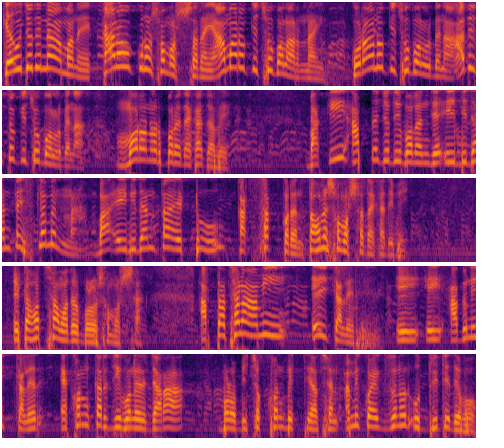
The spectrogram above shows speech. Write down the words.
কেউ যদি না মানে কারও কোনো সমস্যা নাই, আমারও কিছু বলার নাই, কোরআনও কিছু বলবে না, হাদিসও কিছু বলবে না, মরণের পরে দেখা যাবে। বাকি আপনি যদি বলেন যে এই বিধানটা ইসলামের না, বা এই বিধানটা একটু কাটসাট করেন, তাহলে সমস্যা দেখা দিবে। এটা হচ্ছে আমাদের বড় সমস্যা। আর তাছাড়া আমি এই কালের, এই এই আধুনিক কালের এখনকার জীবনের যারা বড় বিচক্ষণ ব্যক্তি আছেন, আমি কয়েকজনের উদ্ধৃতি দেব।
